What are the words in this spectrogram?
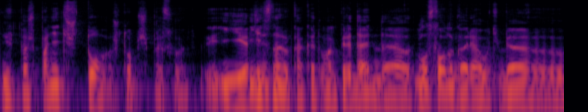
не успеешь понять, что, что вообще происходит. И я не знаю, как это вам передать, да, ну, условно говоря, у тебя э,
